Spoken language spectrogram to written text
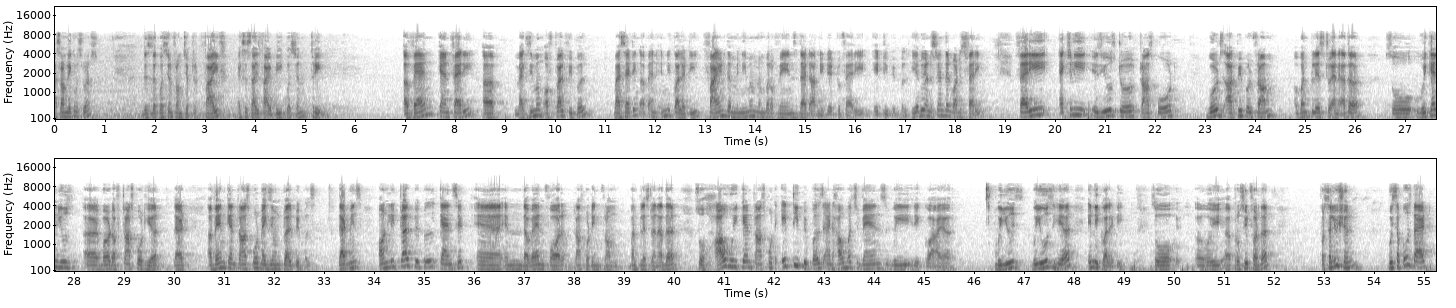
Assalamu alaikum students. This is the question from chapter 5, exercise 5D, question 3. A van can ferry a maximum of 12 people by setting up an inequality. Find the minimum number of vans that are needed to ferry 80 people. Here we understand that what is ferry. Ferry actually is used to transport goods or people from one place to another so we can use a word of transport here that a van can transport maximum 12 people. That means only 12 people can sit uh, in the van for transporting from one place to another. So how we can transport 80 people and how much vans we require? We use we use here inequality. So uh, we uh, proceed further. For solution we suppose that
